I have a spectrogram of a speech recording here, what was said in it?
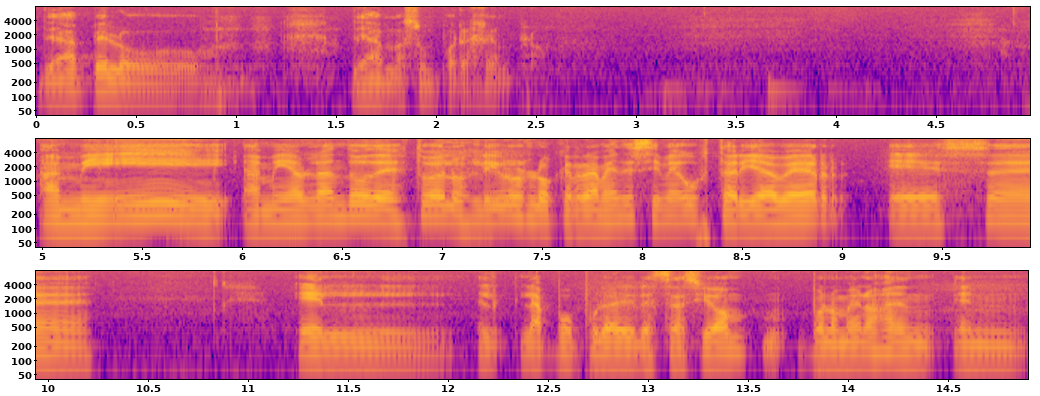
de Apple o de Amazon, por ejemplo. A mí, a mí hablando de esto de los libros, lo que realmente sí me gustaría ver es eh, el, el, la popularización, por lo menos en, en,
